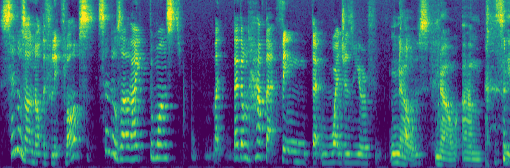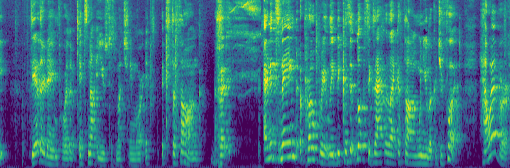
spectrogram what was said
Sandals are not the flip flops. Sandals are like the ones, like they don't have that thing that wedges your f- No, toes. no. Um, see, the other name for them, it's not used as much anymore. It's it's the thong, but And it's named appropriately because it looks exactly like a thong when you look at your foot. However,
